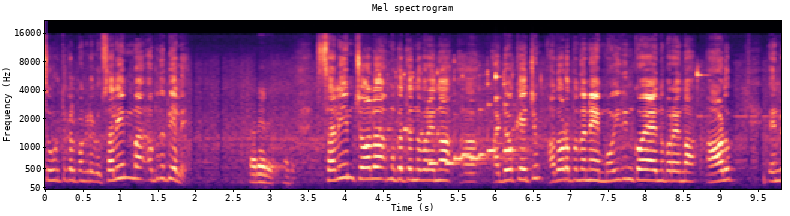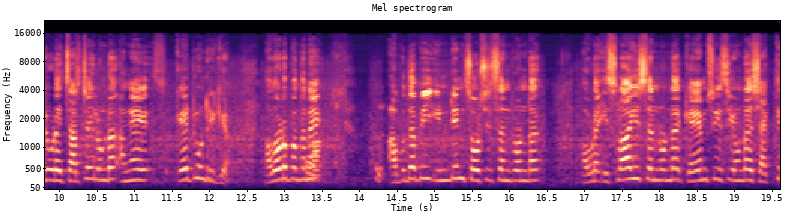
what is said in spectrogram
സുഹൃത്തുക്കൾ പങ്കെടുക്കും. സലീം അബുദാബി അല്ലേ സലീം ചോല മുഖത്ത് എന്ന് പറയുന്ന അഡ്വക്കേറ്റും അതോടൊപ്പം തന്നെ മൊയ്തീൻ കോയ എന്ന് പറയുന്ന ആളും എന്റെ കൂടെ ചർച്ചയിലുണ്ട്. അങ്ങേ കേട്ടുകൊണ്ടിരിക്കുകയാണ് അതോടൊപ്പം തന്നെ അബുദാബി ഇന്ത്യൻ സോഷ്യൽ സെന്റർ ഉണ്ട് അവിടെ ഇസ്ലാഹി സെന്റർ ഉണ്ട് കെ എം സി സി ഉണ്ട് ശക്തി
